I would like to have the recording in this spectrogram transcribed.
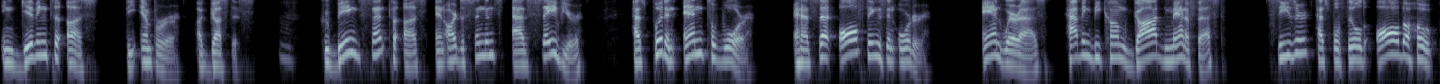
in giving to us the emperor Augustus, Mm. who being sent to us and our descendants as savior has put an end to war and has set all things in order. And whereas having become God manifest, Caesar has fulfilled all the hope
